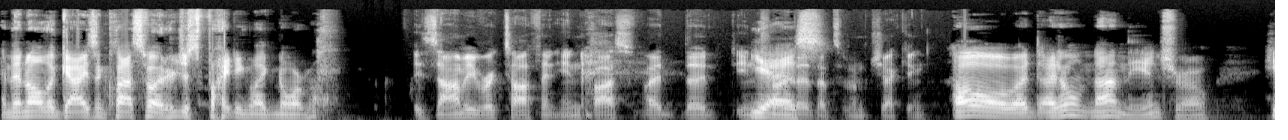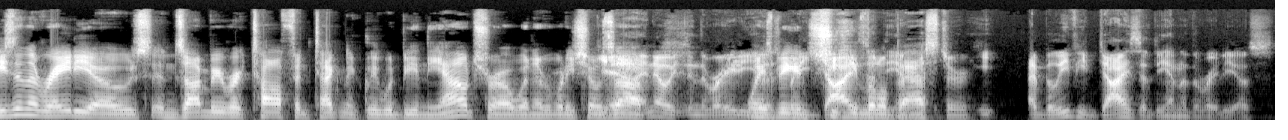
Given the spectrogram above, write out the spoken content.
and then all the guys in classified are just fighting like normal. Is Zombie Richtofen in classified the intro? Yes. That's what I'm checking. Oh, I, I don't not in the intro. He's in the radios, and Zombie Richtofen technically would be in the outro when everybody shows yeah, up. I know he's in the radios. when he's being a he cheeky little bastard. He, I believe he dies at the end of the radios.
